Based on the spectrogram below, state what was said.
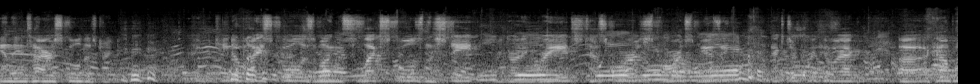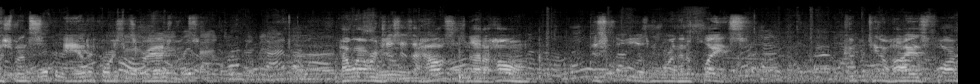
and the entire school district. Cupertino High School is among the select schools in the state regarding grades, test scores, sports, music, extracurricular uh, accomplishments, and of course its graduates. However, just as a house is not a home, this school is more than a place. Cupertino High is far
